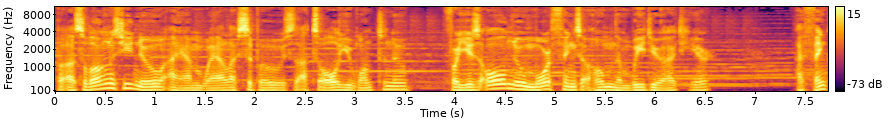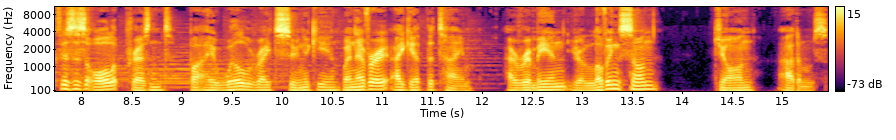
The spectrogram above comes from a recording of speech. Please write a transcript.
But as long as you know I am well, I suppose that's all you want to know, for yous all know more things at home than we do out here. I think this is all at present, but I will write soon again, whenever I get the time. I remain your loving son, John Adams.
